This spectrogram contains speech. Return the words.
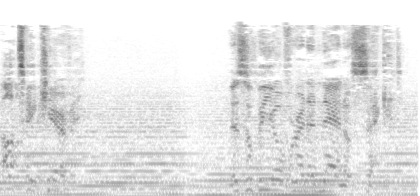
I'll take care of it. This'll be over in a nanosecond.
